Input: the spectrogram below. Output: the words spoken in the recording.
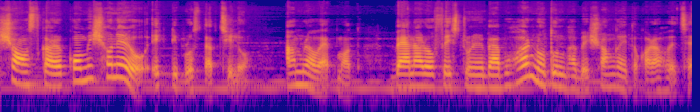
সংস্কার কমিশনেরও একটি প্রস্তাব ছিল। আমরাও একমত। ব্যানার ও ফেস্টুনের ব্যবহার নতুনভাবে সংজ্ঞায়িত করা হয়েছে।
